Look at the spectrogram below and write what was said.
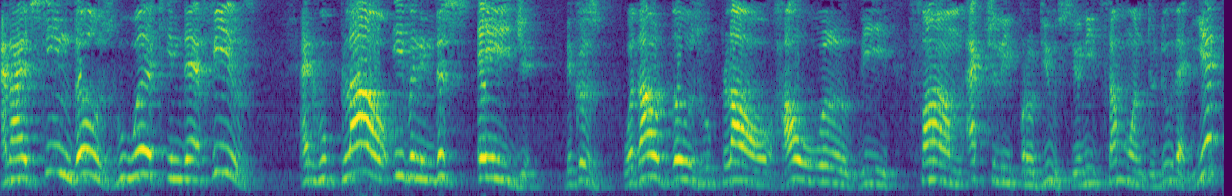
And I have seen those who work in their fields and who plow even in this age. Because without those who plow, how will the farm actually produce? You need someone to do that. Yet,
